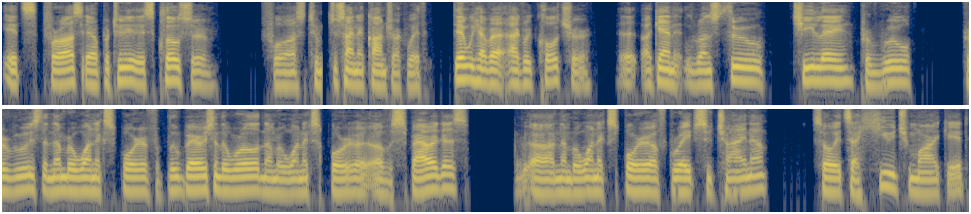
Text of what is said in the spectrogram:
it's for us, the opportunity is closer for us to, to sign a contract with. Then we have our agriculture. Uh, again, it runs through Chile, Peru. Peru is the number one exporter for blueberries in the world, number one exporter of asparagus, uh, number one exporter of grapes to China. So it's a huge market.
